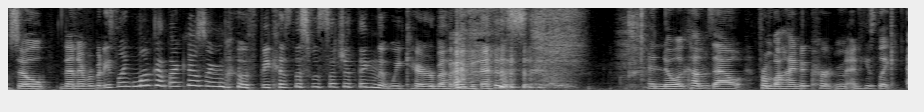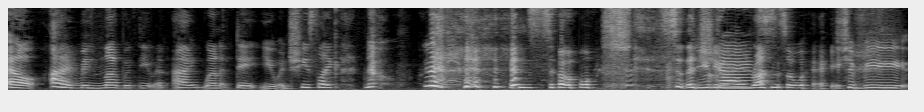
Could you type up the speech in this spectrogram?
So then everybody's like, "Look at the kissing booth," because this was such a thing that we care about, I guess. and Noah comes out from behind a curtain, and he's like, "Elle, I'm in love with you, and I want to date you," and she's like, "No." And so, so then You she guys runs away. Should be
